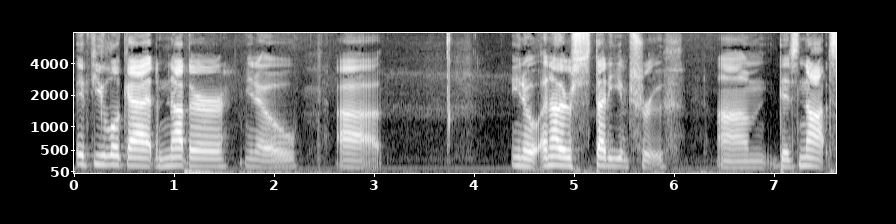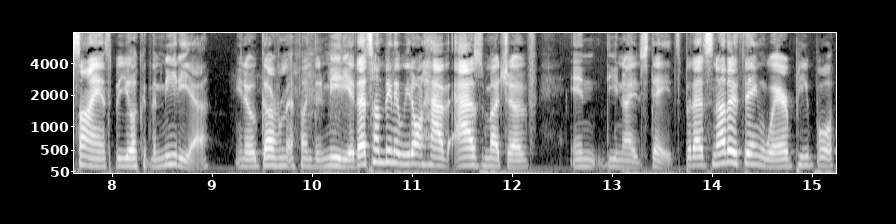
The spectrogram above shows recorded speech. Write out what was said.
if you look at another, you know, uh, you know, another study of truth um, that's not science, but you look at the media, you know, government-funded media. That's something that we don't have as much of in the United States. But that's another thing where people,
